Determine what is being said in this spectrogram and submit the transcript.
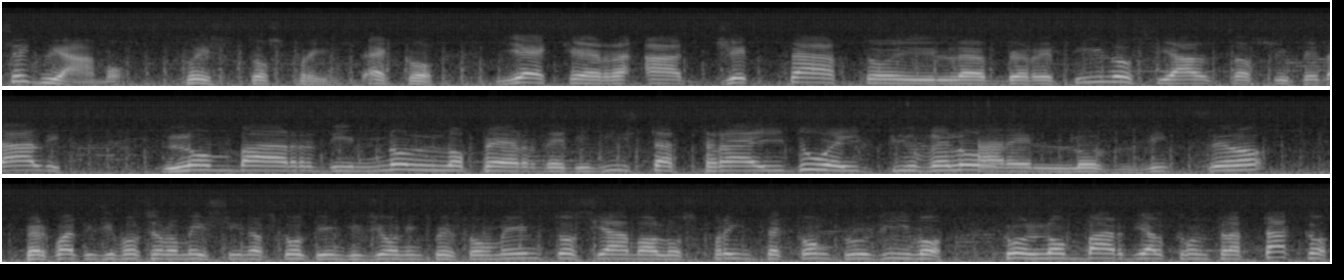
seguiamo questo sprint. Ecco, Jecker ha gettato il berrettino, si alza sui pedali, Lombardi non lo perde di vista, tra i due il più veloce lo svizzero, per quanti si fossero messi in ascolto in visione in questo momento, siamo allo sprint conclusivo con Lombardi al contrattacco,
